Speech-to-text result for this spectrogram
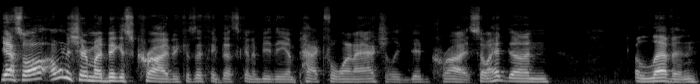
Yeah, so I'll, I want to share my biggest cry because I think that's going to be the impactful one. I actually did cry. So I had done 11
